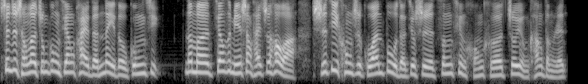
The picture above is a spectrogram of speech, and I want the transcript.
甚至成了中共江派的内斗工具。那么江泽民上台之后啊，实际控制国安部的就是曾庆红和周永康等人。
